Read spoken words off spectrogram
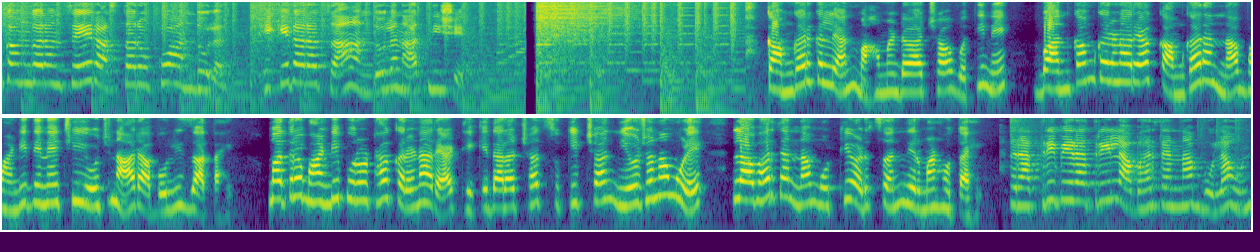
कामगारांचे रास्ता रोको आंदोलन ठेकेदाराचा आंदोलनात निषेध. कामगार कल्याण महामंडळाच्या वतीने बांधकाम करणाऱ्या कामगारांना भांडी देण्याची योजना राबवली जात आहे. मात्र भांडी पुरवठा करणाऱ्या ठेकेदाराच्या चुकीच्या नियोजनामुळे लाभार्थ्यांना मोठी अडचण निर्माण होत आहे. रात्री बेरात्री लाभार्थ्यांना बोलावून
